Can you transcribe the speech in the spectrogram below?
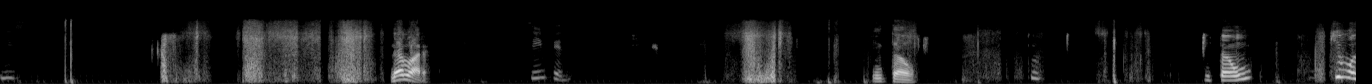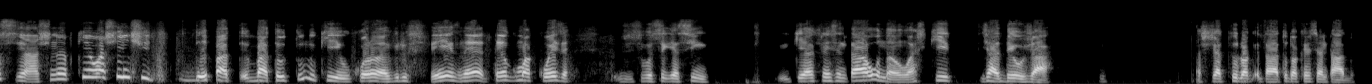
Isso. Né, Laura? Sim, Pedro. Então. Então, o que você acha, né? Porque eu acho que a gente debateu tudo que o coronavírus fez, né? Tem alguma coisa, se você assim, quer acrescentar ou não? Acho que já deu já. Acho que já tudo, tá tudo acrescentado.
